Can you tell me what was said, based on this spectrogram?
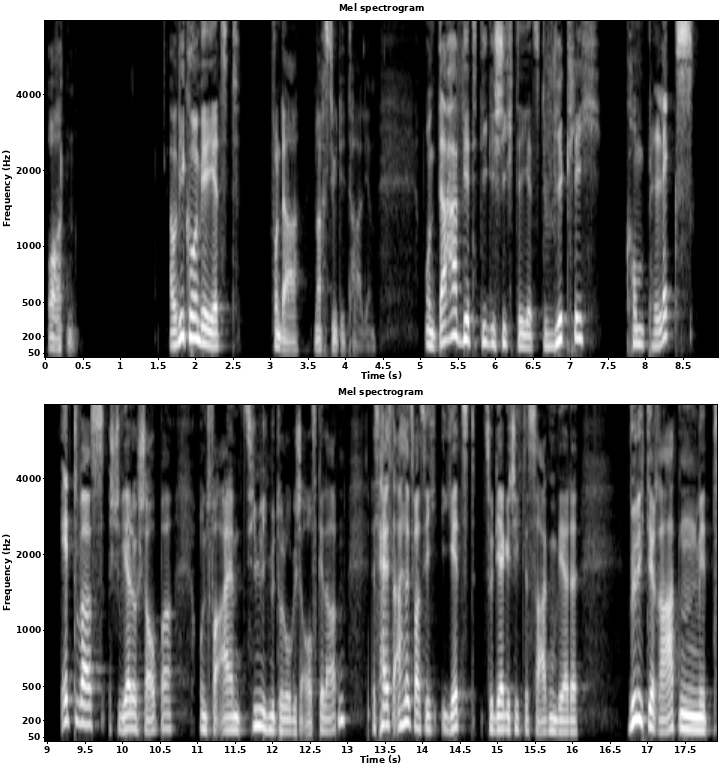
Orten. Aber wie kommen wir jetzt von da nach Süditalien? Und da wird die Geschichte jetzt wirklich komplex, etwas schwer durchschaubar und vor allem ziemlich mythologisch aufgeladen. Das heißt, alles, was ich jetzt zu der Geschichte sagen werde, würde ich dir raten, mit,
